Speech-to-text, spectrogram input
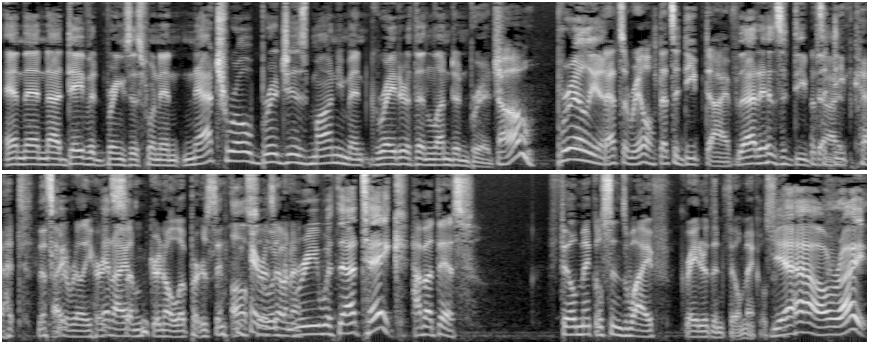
And then uh, David brings this one in. Natural Bridges Monument greater than London Bridge. Oh, Brilliant. that's a real. That's a deep dive. that is a deep That's dive. a deep cut. That's I- to really hurt and I some granola person in Also Arizona. agree with that take. How about this? Phil Mickelson's wife greater than Phil Mickelson. Yeah, all right.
